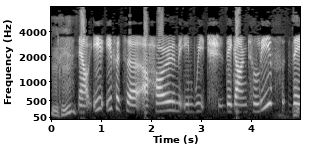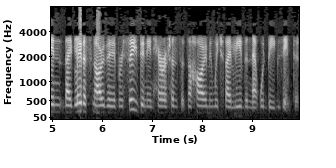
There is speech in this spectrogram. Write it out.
Mm-hmm. Now, if, if it's a, a, home in which they're going to live, then they'd let us know they've received an inheritance. It's a home in which they live, and that would be exempted.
